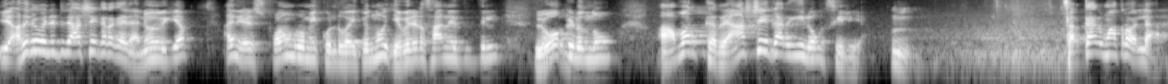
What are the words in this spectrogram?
ഈ അതിന് വേണ്ടിയിട്ട് രാഷ്ട്രീയക്കാരൊക്കെ അതിനെ അനുഭവിക്കാം അതിന് സ്ട്രോങ് റൂമിൽ കൊണ്ടുവയ്ക്കുന്നു. ഇവരുടെ സാന്നിധ്യത്തിൽ ലോക്ക് ഇടുന്നു. അവർക്ക് രാഷ്ട്രീയക്കാർക്ക് ഈ ലോക്ക് സീൽ ചെയ്യാം. സർക്കാർ മാത്രമല്ല.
